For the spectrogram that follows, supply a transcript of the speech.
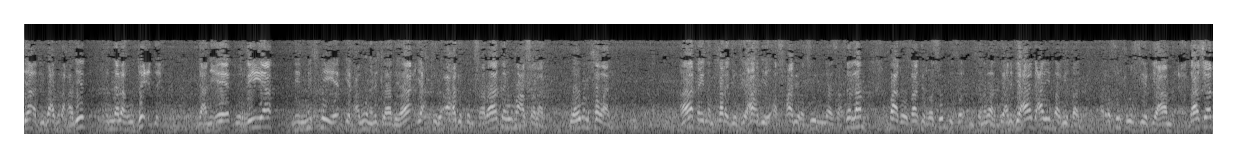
جاء في بعض الأحاديث إن له ضئضئ يعني إيه؟ ذرية من مثله يفعلون مثل هذه يحقر أحدكم صلاته مع صلاته وهم الخوارج. ها؟ فإنهم خرجوا في عهد أصحاب رسول الله صلى الله عليه وسلم بعد وفاة الرسول بسنوات. يعني في عهد علي بن أبي طالب. الرسول توفي في عام 11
